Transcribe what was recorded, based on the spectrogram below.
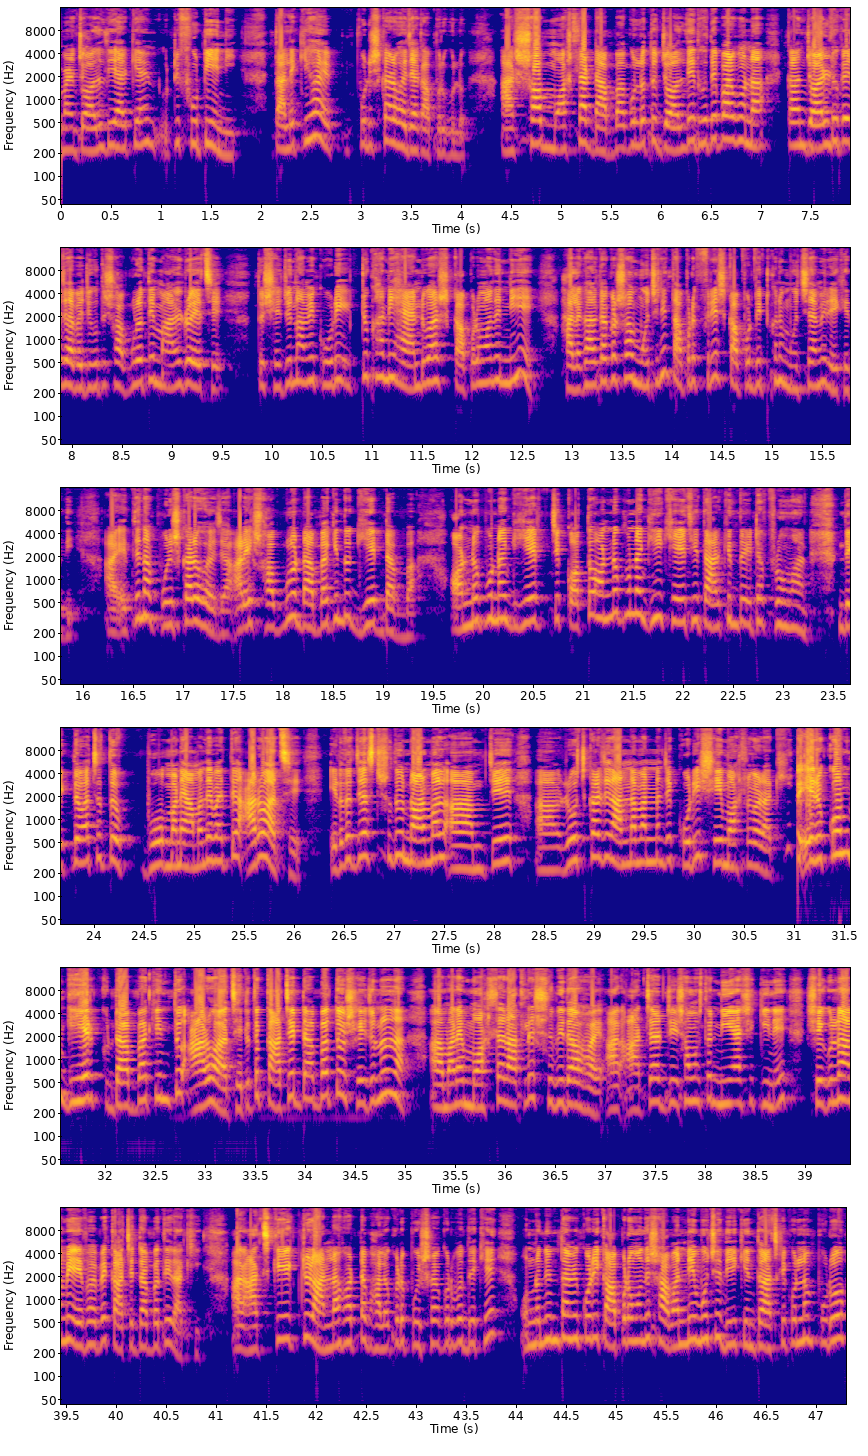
মানে জল দিয়ে আর কি আমি একটু ফুটিয়ে নিই। তাহলে কি হয়? পরিষ্কার হয়ে যায় কাপড়গুলো। আর সব মশলার ডাব্বাগুলো তো জল দিয়ে ধুতে পারব না, কারণ জল ঢুকে যাবে, যেহেতু সবগুলোতে মাল রয়েছে। তো সেই জন্য আমি করি একটুখানি হ্যান্ড ওয়াশ কাপড়ের মধ্যে নিয়ে হালকা হালকা করে সব মুছে নিই, তারপরে ফ্রেশ কাপড় দিয়ে একটুখানি মুছে আমি রেখে দিই। আর এতে না পরিষ্কারও হয়ে যায়। আর এই সবগুলো ডাব্বা কিন্তু ঘিয়ের ডাব্বা। অন্নপূর্ণা ঘিয়ের যে কত অন্নপূর্ণা ঘি খেয়েছি তার কিন্তু এটা প্রমাণ। দেখতে পাচ্ছ তো মানে আমাদের বাড়িতে আরও আছে। এটা তো জাস্ট শুধু নর্মাল যে রোজকার যে রান্না বান্না যে করি, সেই মশলাটা রাখি। তো এরকম ঘিয়ের ডাব্বা কিন্তু আরও আছে। এটা তো কাচের ডাব্বা তো, সেই জন্য না মানে মশলা রাখলে সুবিধা হয়। আর আচার যে সমস্ত নিয়ে আসি কিনে, সেগুলো আমি এভাবে কাচের ডাব্বাতে রাখি। আর আজকে একটু রান্নাঘরটা ভালো করে পরিষ্কার করব দেখে। অন্যদিন তো আমি করি, কাপড়ের মধ্যে সাবান নিয়ে মুছে দিই, কিন্তু আজকে করলাম পুরো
